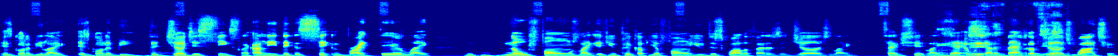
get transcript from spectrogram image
is gonna be like it's gonna be the judges' seats. Like I need niggas sitting right there, like n- no phones. Like if you pick up your phone, you disqualified as a judge, like type shit like that. And we got a backup yeah. judge watching.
